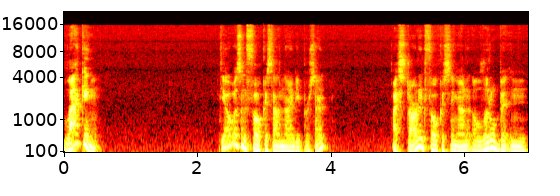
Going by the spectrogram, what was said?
lacking. Yeah, I wasn't focused on 90%. I started focusing on it a little bit in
